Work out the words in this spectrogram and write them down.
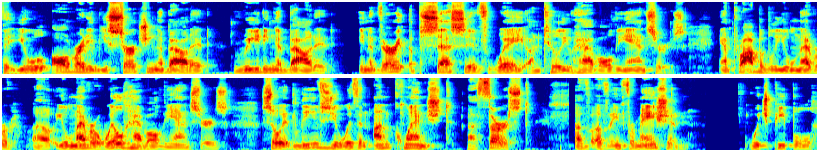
that you will already be searching about it, reading about it, in a very obsessive way until you have all the answers and probably you'll never uh, you'll never will have all the answers so it leaves you with an unquenched uh, thirst of, of information, which people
